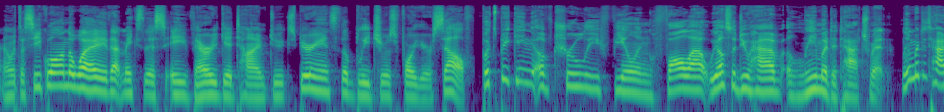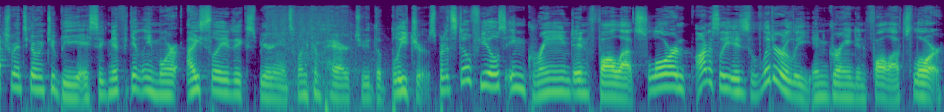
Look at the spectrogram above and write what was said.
And with the sequel on the way, that makes this a very good time to experience the bleachers for yourself. But speaking of truly feeling Fallout, we also do have Lima Detachment. Lima Detachment is going to be a significantly more isolated experience when compared to the bleachers, but it still feels ingrained in Fallout's lore and honestly is literally ingrained in Fallout's lore.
